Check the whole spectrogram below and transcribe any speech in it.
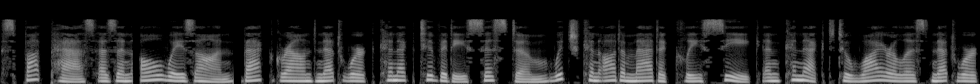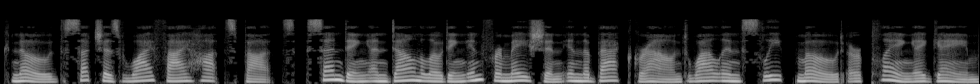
SpotPass is an always-on background network connectivity system which can automatically seek and connect to wireless network nodes such as Wi-Fi hotspots, send sending and downloading information in the background while in sleep mode or playing a game.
